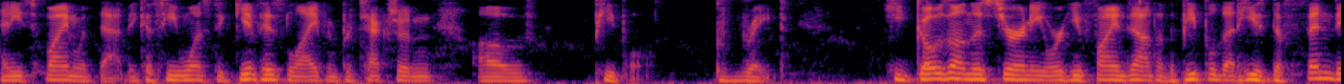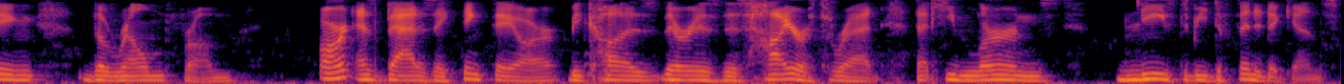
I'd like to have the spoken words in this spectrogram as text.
and he's fine with that because he wants to give his life in protection of people. Great. He goes on this journey where he finds out that the people that he's defending the realm from aren't as bad as they think they are because there is this higher threat that he learns needs to be defended against.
